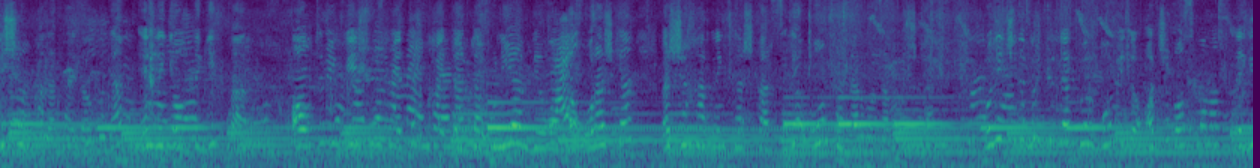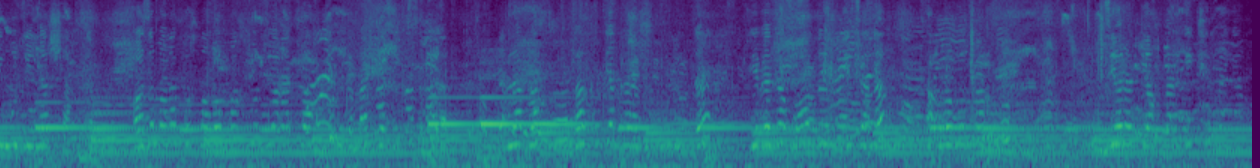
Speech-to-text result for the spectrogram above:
nishonxona paydo bo'lgan ellik olti gektar. 6500 metr qaytarda uni ham devordan o'rashgan va shaharning tashqarisiga 10 ta darvoza qo'shgan. Buni ichida bir kunda ko'rib bo'lmaydi ochiq osmon ostidagi muzeylar shahri. Hozir mana pahlavon mahmud ziyoratgohi markaziy qismida. Ular vaqtga qarashli hududda tevada bordim desalar pahlavon mahmud ziyoratgohlariga kirmagan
